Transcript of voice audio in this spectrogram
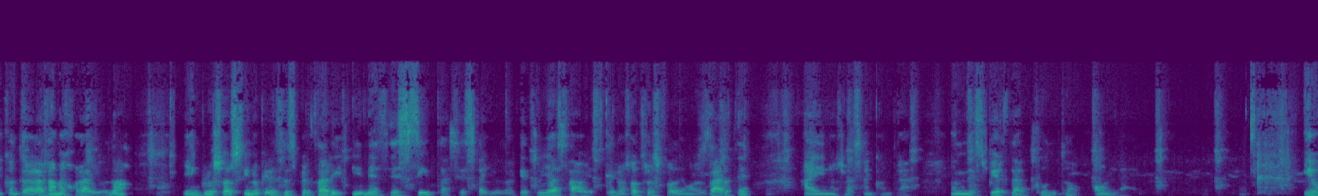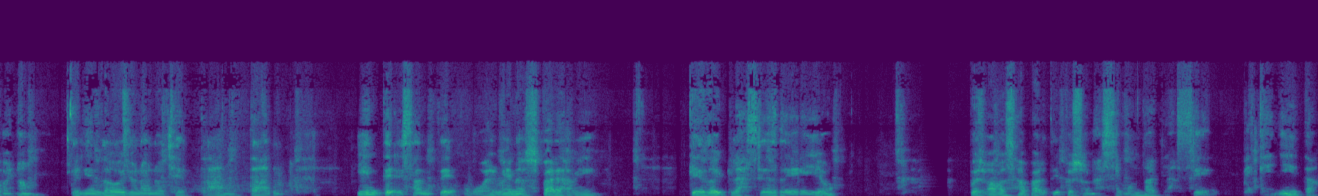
encontrarás la mejor ayuda. E incluso si no quieres despertar y, necesitas esa ayuda que tú ya sabes que nosotros podemos darte, ahí nos vas a encontrar en despierta.online. Y bueno, teniendo hoy una noche tan, tan interesante, o al menos para mí, que doy clases de ello, pues vamos a partir pues una segunda clase pequeñita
